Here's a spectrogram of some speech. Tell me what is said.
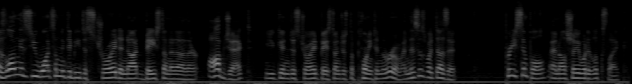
As long as you want something to be destroyed and not based on another object, you can destroy it based on just a point in the room. And this is what does it. Pretty simple, and I'll show you what it looks like.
